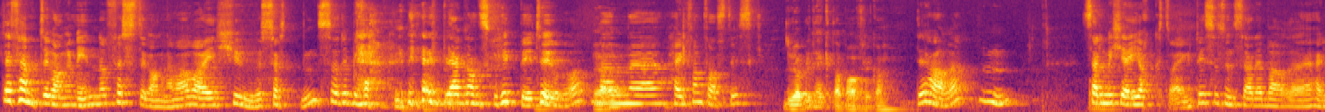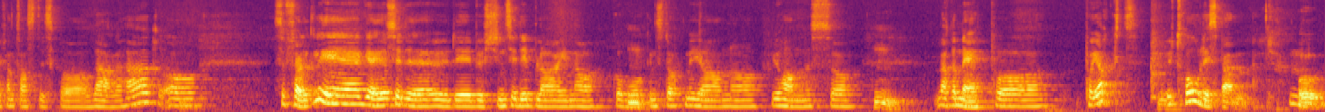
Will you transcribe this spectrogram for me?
Det er femte gangen min, og første gangen var, var i 2017, så det ble, det ble ganske hyppige turer. Ja. Men eh, helt fantastisk. Du har blitt hekta på Afrika. Det har jeg. Mm. Selv om jeg ikke er jakter, egentlig, så syns jeg det er bare helt fantastisk å være her. Og selvfølgelig er det gøy å sitte ute i bushen, sitte i blind og gå walkenstock med Jan og Johannes og Mm. være med på, på jakt. Utrolig spennende. Mm. Og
